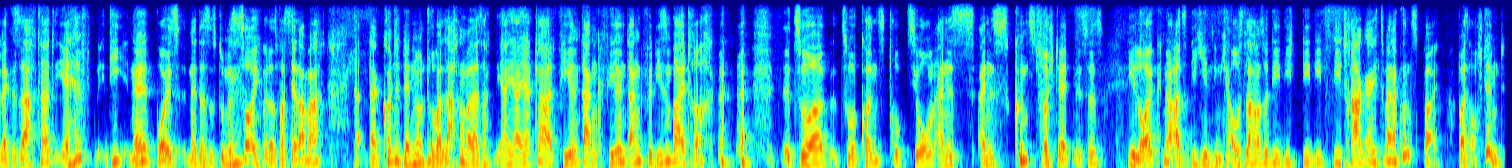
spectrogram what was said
weil er gesagt hat, ihr helft die, ne, Boys, ne, das ist dummes mhm. Zeug oder was ihr da macht. Da, da, konnte der nur drüber lachen, weil er sagt, ja, ja, ja, klar, vielen Dank, vielen Dank für diesen Beitrag zur, zur Konstruktion eines, eines Kunstverständnisses. Die Leugner, also diejenigen, die mich auslachen, also die, die, die, die, die tragen eigentlich zu meiner Kunst bei, was auch stimmt.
